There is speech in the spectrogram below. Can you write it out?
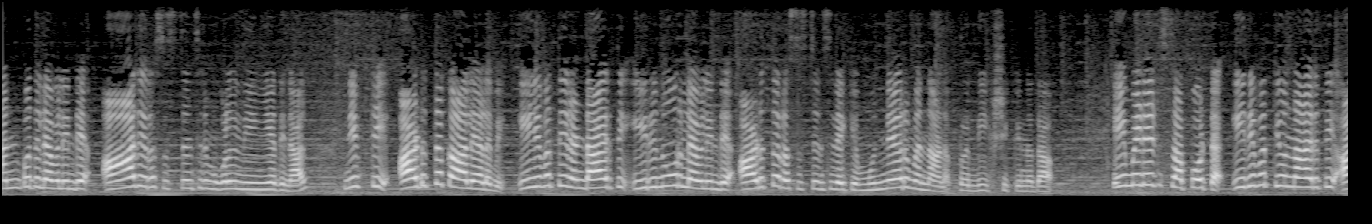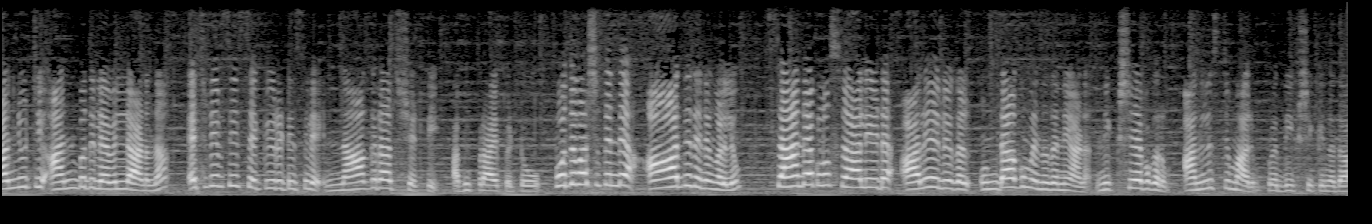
അൻപത് ലെവലിന്റെ ആദ്യ റെസിസ്റ്റൻസിന് മുകളിൽ നീങ്ങിയതിനാൽ നിഫ്റ്റി അടുത്ത കാലയളവിൽ ഇരുപത്തിരണ്ടായിരത്തി ഇരുന്നൂറ് ലെവലിന്റെ അടുത്ത റെസിസ്റ്റൻസിലേക്ക് മുന്നേറുമെന്നാണ് പ്രതീക്ഷിക്കുന്നത്. ഇമ്മീഡിയറ്റ് സപ്പോർട്ട് ഇരുപത്തിയൊന്നായിരത്തി അഞ്ഞൂറ്റി അൻപത് ലെവലിലാണെന്ന് എച്ച് ഡി എഫ് സി സെക്യൂരിറ്റീസിലെ നാഗരാജ് ഷെട്ടി അഭിപ്രായപ്പെട്ടു. പുതുവർഷത്തിന്റെ ആദ്യ ദിനങ്ങളിലും സാന്റാക്ലോസ് റാലിയുടെ അലയലുകൾ ഉണ്ടാകുമെന്ന് തന്നെയാണ് നിക്ഷേപകരും അനലിസ്റ്റുമാരും പ്രതീക്ഷിക്കുന്നത്.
